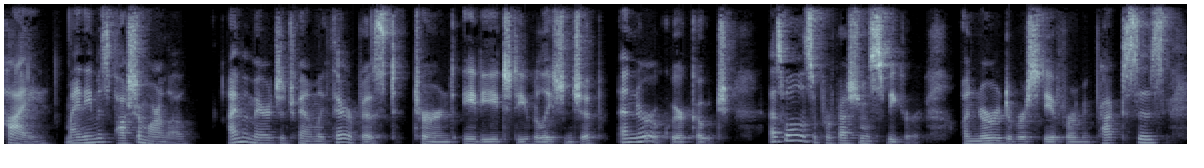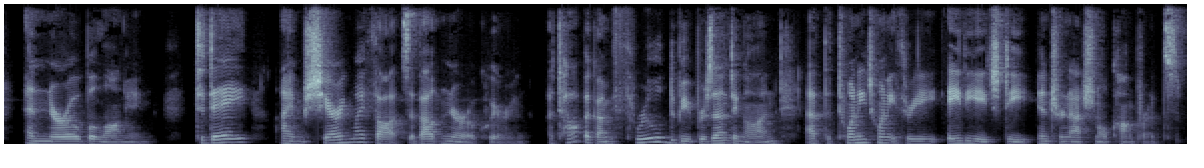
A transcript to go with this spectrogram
Hi, my name is Pasha Marlowe. I'm a marriage and family therapist turned ADHD relationship and neuroqueer coach, as well as a professional speaker on neurodiversity affirming practices and neurobelonging. Today, I am sharing my thoughts about neuroqueering, a topic I'm thrilled to be presenting on at the 2023 ADHD International Conference.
